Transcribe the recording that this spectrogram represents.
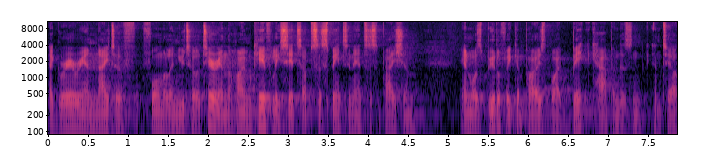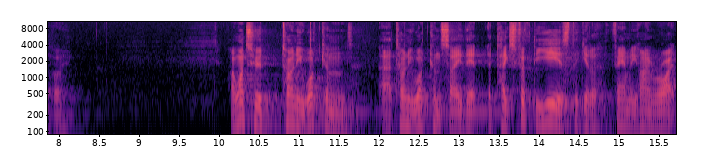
agrarian, native, formal, and utilitarian, the home carefully sets up suspense and anticipation and was beautifully composed by Beck carpenters in, in Taupo. I once heard Tony Watkins, uh, Tony Watkins say that it takes 50 years to get a family home right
